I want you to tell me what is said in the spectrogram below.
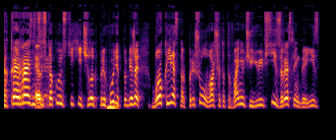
Какая разница, это... из какой он стихии? Человек приходит побежать. Брок Леснер пришел, ваш этот вонючий UFC из рестлинга, из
